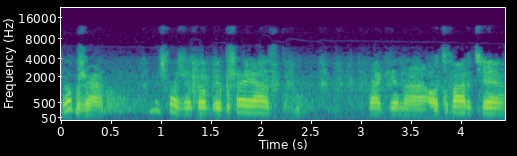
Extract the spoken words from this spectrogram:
Dobrze. Myślę, że dobry przejazd. Takie na otwarcie.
